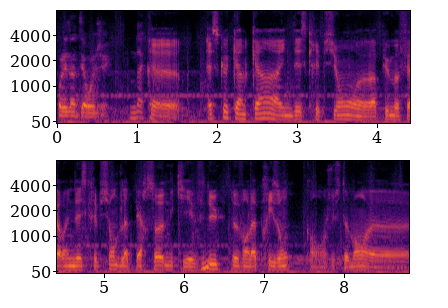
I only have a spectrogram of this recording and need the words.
Pour les interroger. D'accord. Euh, Est-ce que quelqu'un a une description, euh, a pu me faire une description de la personne qui est venue devant la prison quand justement euh,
